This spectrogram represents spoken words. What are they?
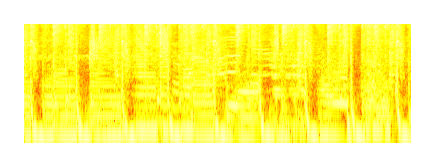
Thank you.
